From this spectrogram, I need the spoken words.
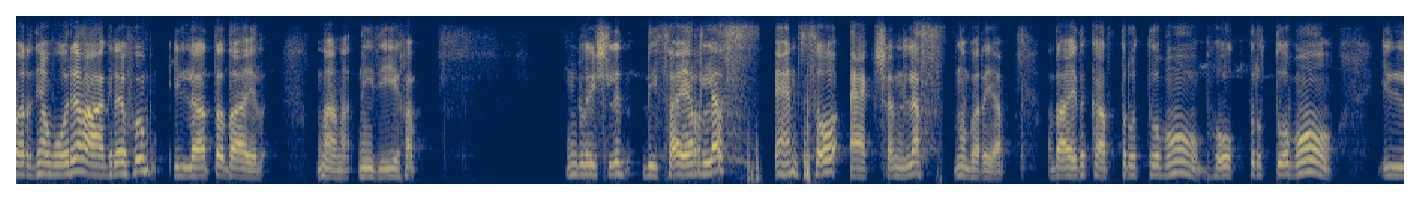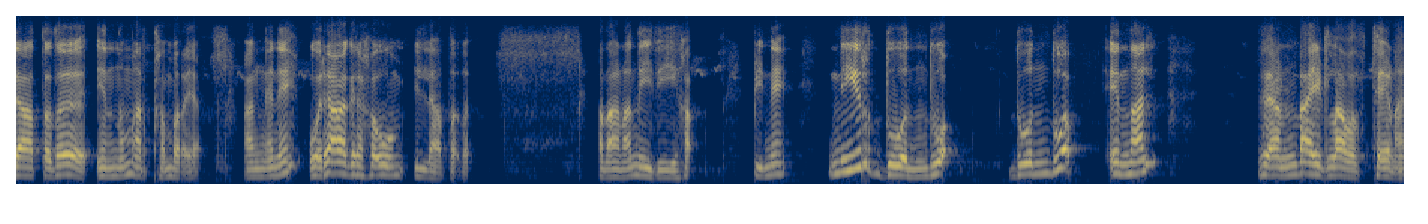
പറഞ്ഞ ഒരാഗ്രഹവും ഇല്ലാത്തതായത് എന്നാണ് നിരീഹം. ഇംഗ്ലീഷിൽ ഡിസയർലെസ് ആൻഡ് സോ ആക്ഷൻലെസ് എന്ന് പറയാം. അതായത് കർത്തൃത്വമോ ഭോക്തൃത്വമോ ഇല്ലാത്തത് എന്നും അർത്ഥം പറയാം. അങ്ങനെ ഒരാഗ്രഹവും ഇല്ലാത്തത്. അതാണ് നിരീഹം. പിന്നെ നിർദ്വന്ദ്വം. ദ്വന്ദ്വം എന്നാൽ രണ്ടായിട്ടുള്ള അവസ്ഥയാണ്.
